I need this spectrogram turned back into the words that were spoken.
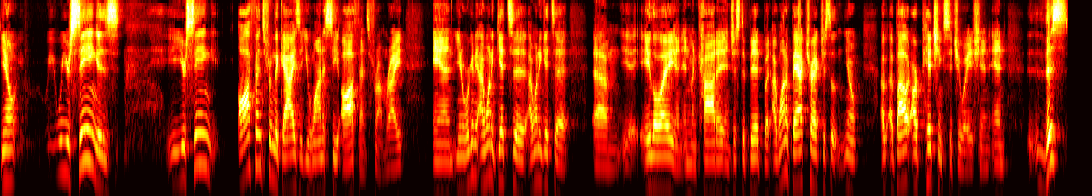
you know what you're seeing is you're seeing offense from the guys that you want to see offense from, right? And you know, we're gonna. I want to get to. I want to get to um, Eloy and, and Moncada in just a bit, but I want to backtrack just you know about our pitching situation and this.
